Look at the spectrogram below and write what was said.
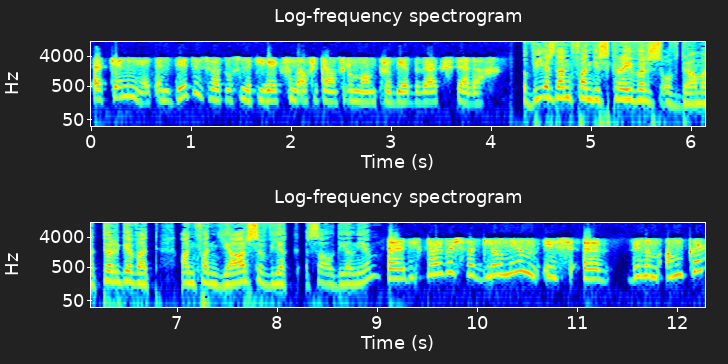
erkenning het. En dit is wat ons met die week van die Afrikaanse roman probeer bewerkstellig. Wie is dan van die skrywers of dramaturge wat aan vanjaar se week sal deelneem? Uh die skrywers wat deelneem is uh Willem Anker,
